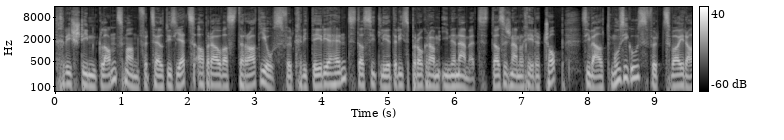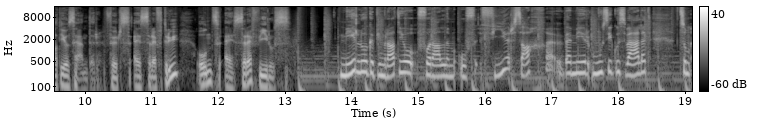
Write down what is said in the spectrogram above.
Christine Glanzmann erzählt uns jetzt aber auch, was die Radios für Kriterien haben, dass sie die Lieder ins Programm reinnehmen. Das ist nämlich ihr Job. Sie wählt Musik aus für zwei Radiosender, für das SRF 3 und das SRF Virus. Wir schauen beim Radio vor allem auf vier Sachen, wenn wir Musik auswählen. Zum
